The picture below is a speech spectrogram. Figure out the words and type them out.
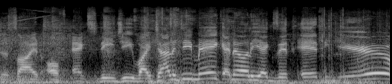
the side of XDG Vitality make an early exit in here.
